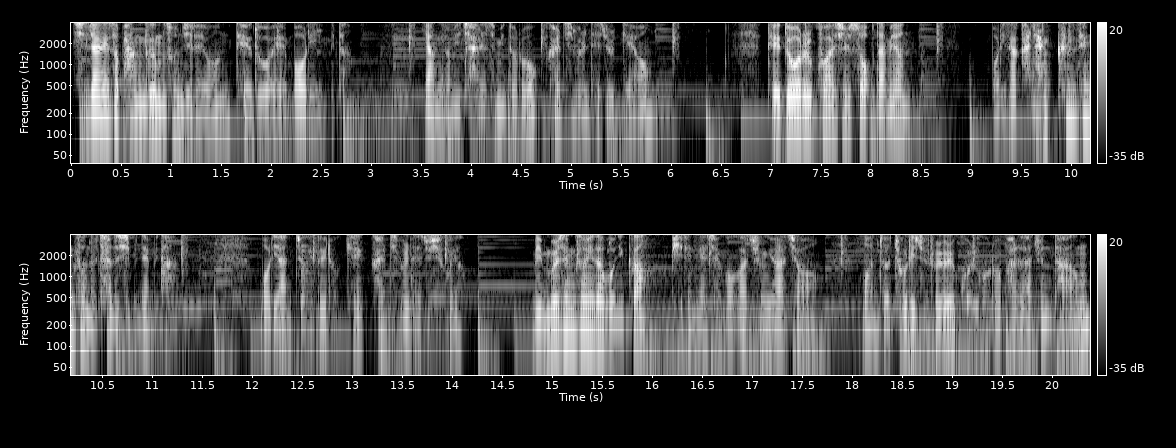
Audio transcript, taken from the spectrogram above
시장에서 방금 손질해온 대두어의 머리입니다. 양념이 잘 스미도록 칼집을 내줄게요. 대두어를 구하실 수 없다면 머리가 가장 큰 생선을 찾으시면 됩니다. 머리 안쪽에도 이렇게 칼집을 내주시고요. 민물 생선이다 보니까 비린내 제거가 중요하죠. 먼저 조리줄을 골고루 발라준 다음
